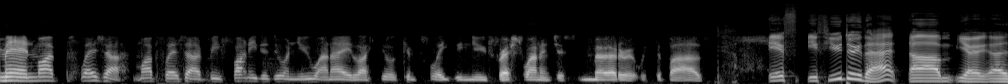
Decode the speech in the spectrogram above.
Man, my pleasure. My pleasure. It'd be funny to do a new one, eh? Like do a completely new, fresh one and just murder it with the bars. If if you do that, um, you know, uh,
